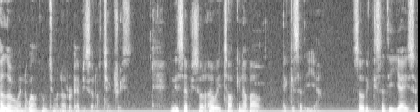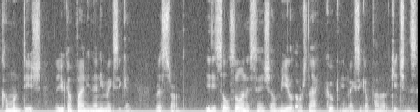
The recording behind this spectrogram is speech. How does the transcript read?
Hello and welcome to another episode of Tech Trees. In this episode, I will be talking about the quesadilla. So, the quesadilla is a common dish that you can find in any Mexican restaurant. It is also an essential meal or snack cooked in Mexican family kitchens.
